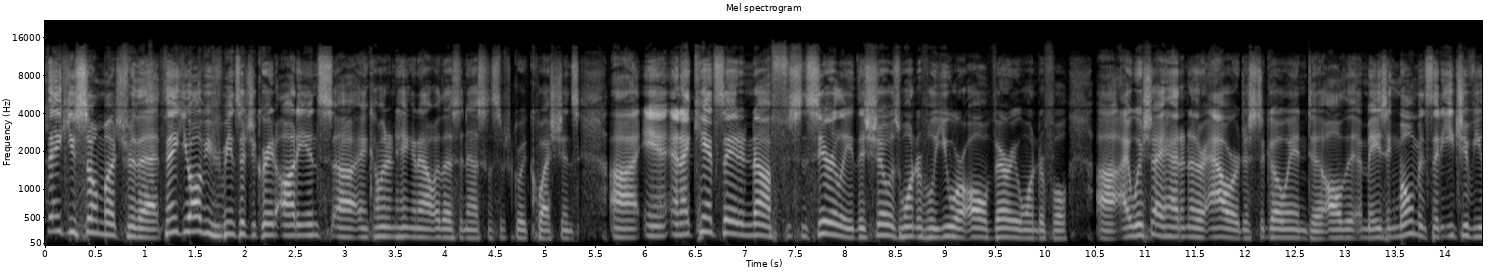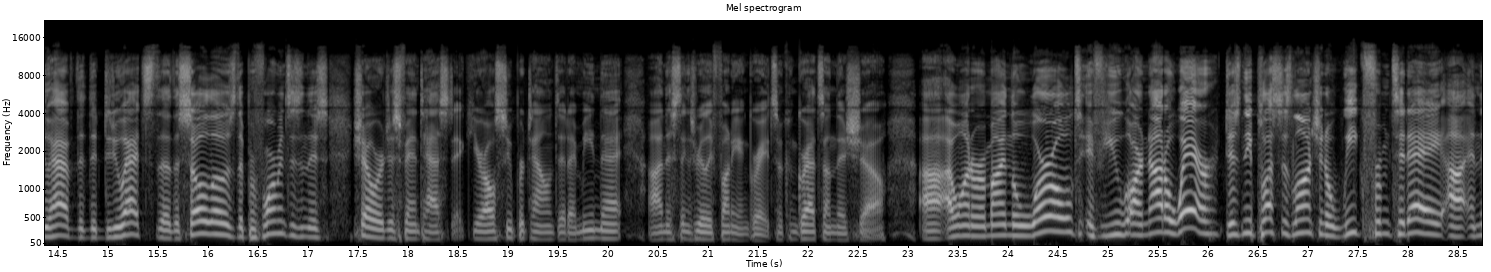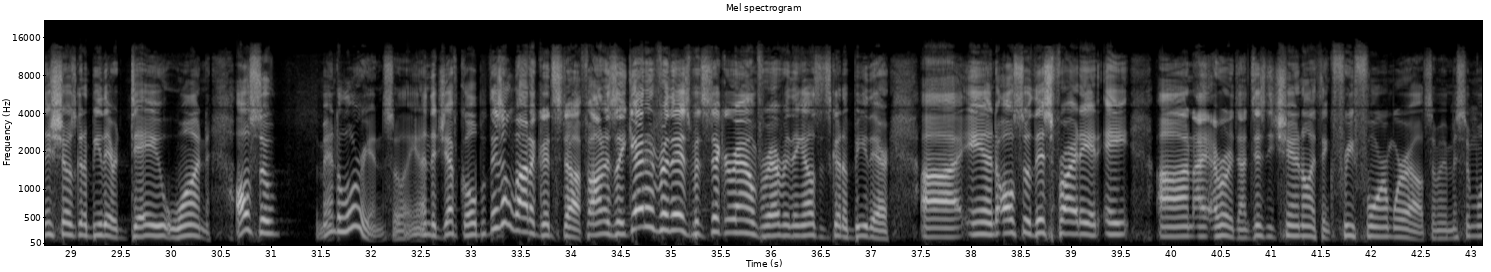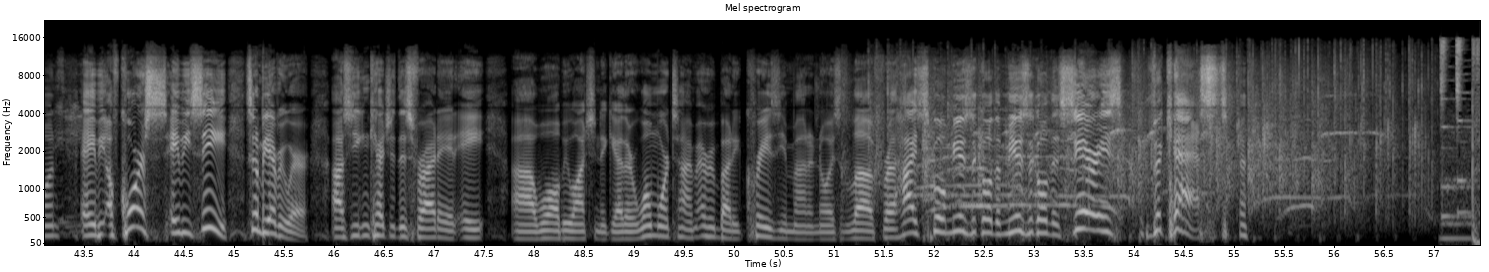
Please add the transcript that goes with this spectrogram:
Thank you so much for that. Thank you all of you for being such a great audience uh, and coming and hanging out with us and asking such great questions. Uh, and, and I can't say it enough. Sincerely, the show is wonderful. You are all very wonderful. Uh, I wish I had another hour just to go into all the amazing moments that each of you have. The, the duets, the the solos, the performances in this show are just fantastic. You're all super talented. I mean that. Uh, and this thing's really funny and great. So congrats on this show. Uh, I want to remind the world, if you are not aware, Disney Plus is launching a week from today, uh, and this show is going to be there day one. Also. The Mandalorian, so and the Jeff Goldblum. There's a lot of good stuff. Honestly, get in for this, but stick around for everything else that's going to be there. Uh, and also this Friday at eight on I, I wrote it down Disney Channel. I think Freeform. Where else? Am I missing one? AB, of course, ABC. It's going to be everywhere, uh, so you can catch it this Friday at eight. Uh, we'll all be watching together. One more time, everybody! Crazy amount of noise and love for High School Musical, the musical, the series, the cast.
